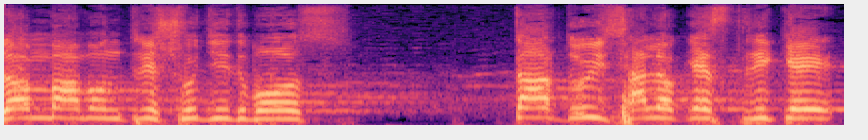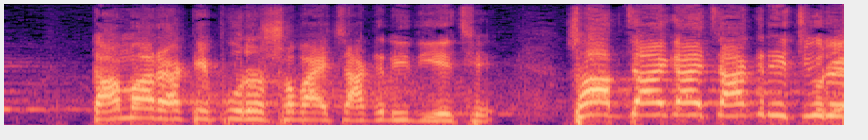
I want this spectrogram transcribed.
লম্বা মন্ত্রী সুজিত বোস, তার দুই শালকের স্ত্রীকে কামারহাটি পুরসভায় চাকরি দিয়েছে। সব জায়গায় চাকরি চুরি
